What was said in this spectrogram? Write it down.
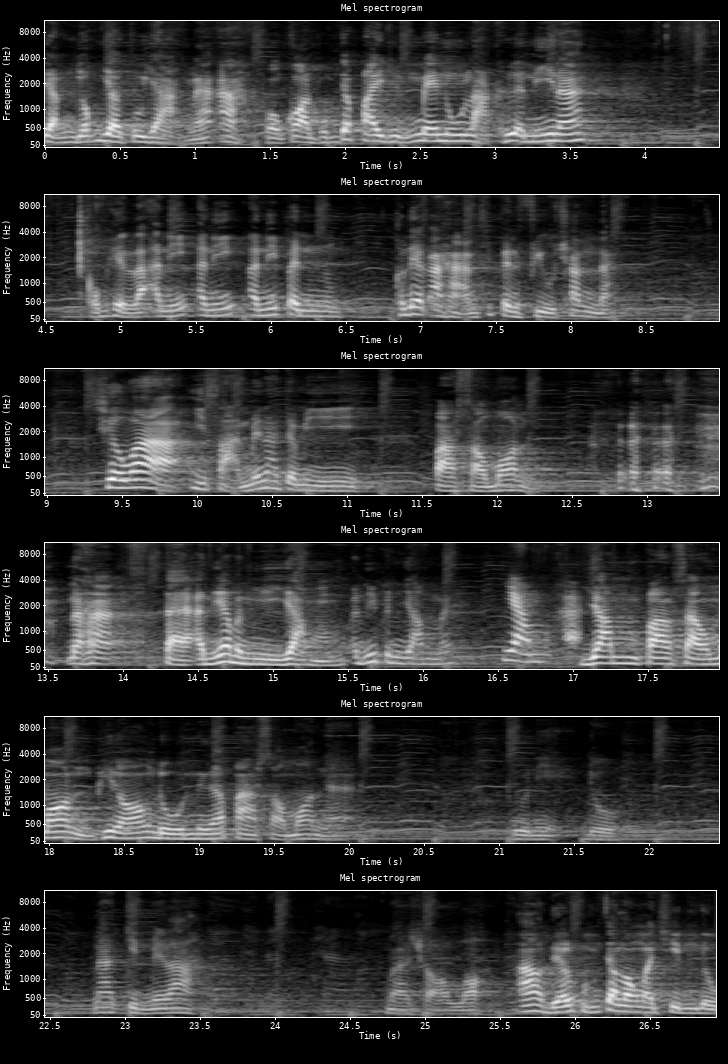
อย่างยกยาตัวอย่างนะอะผมก่อนผมจะไปถึงเมนูหลักคืออันนี้นะ ผมเห็นแล้วอันนี้อันนี้อันนี้เป็นเขาเรียกอาหารที่เป็นฟิวชั่นนะเชื่อว่าอีสานไม่น่าจะมีปลาแซลมอนนะฮะแต่อันเนี้ยมันมียำอันนี้เป็นยำไหมยำค่ะยำปลาแซลมอน พี่น้องดูเนื้อปลาแซลมอนนะฮะดูนี่ดูน่ากินไหมล่ะมาชาอัลลอฮ์อ้าวเดี๋ยวผมจะลองมาชิมดู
